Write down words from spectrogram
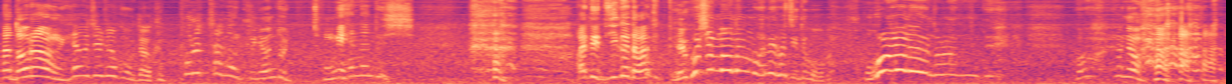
나 너랑 헤어지려고 나 그 포르타는 그 년도 정리했는데 씨. 아 근데 네가 나한테 150만 원만 해가지고 뭐 얼마나 놀랐는데. 어 현영아.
